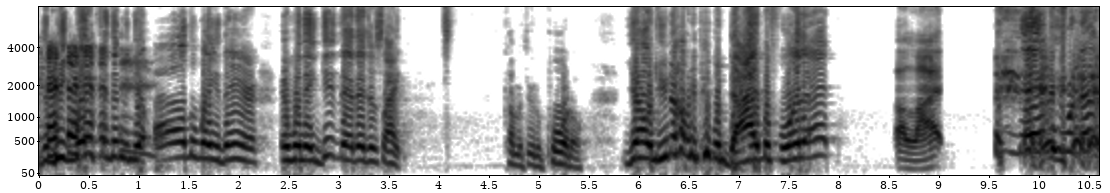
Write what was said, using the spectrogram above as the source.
then we wait for them to get all the way there, and when they get there, they're just like coming through the portal. Yo, do you know how many people died before that? A lot. Man, people died.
